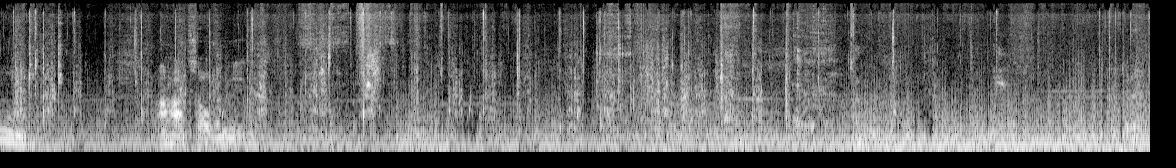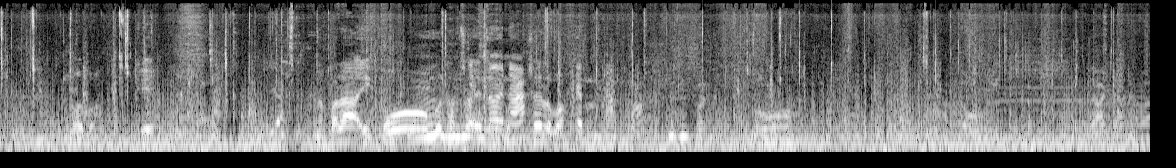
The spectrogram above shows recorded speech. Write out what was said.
ืมอาหารเช้ามื้อนี้ นี่น้อยบ่โอเคน้ำปลาร้าอีกโอ้บ่ทันใส่เลยนะ ใช่หรอบ่เข็มนะโอ้ได้จ้ะว่า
